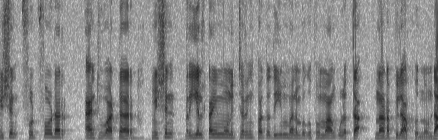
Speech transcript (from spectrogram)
mission food fodder and water mission real time monitoring പദ്ധതിയും വനംവകുപ്പ് മാങ്കുളത്ത് നടപ്പിലാക്കുന്നുണ്ട്.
